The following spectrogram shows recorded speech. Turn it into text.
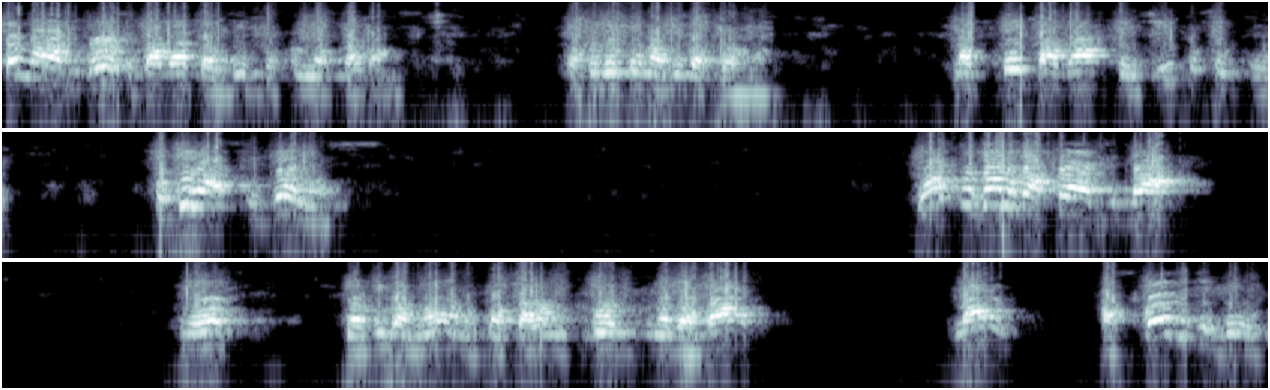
Foi maravilhoso pagar essas dívidas como nós pagamos. Para poder ter uma vida eterna. Mas sem pagar sem dívida, sem tudo. O que nós fizemos? Nós pudemos até ajudar nós, nós enganamos, nós falamos coisas que não é verdade, mas as coisas de Deus,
